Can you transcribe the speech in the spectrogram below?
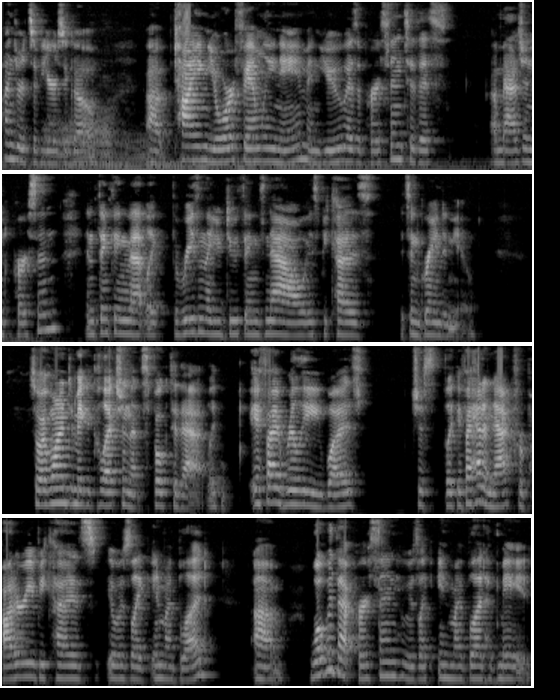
hundreds of years ago uh, tying your family name and you as a person to this imagined person and thinking that like the reason that you do things now is because it's ingrained in you. So I wanted to make a collection that spoke to that. Like if I really was just like if I had a knack for pottery because it was like in my blood, um, what would that person who was like in my blood have made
